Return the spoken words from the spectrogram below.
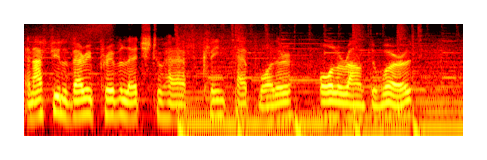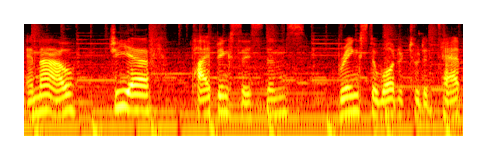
and I feel very privileged to have clean tap water all around the world. And now GF Piping Systems brings the water to the tap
